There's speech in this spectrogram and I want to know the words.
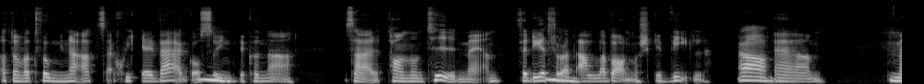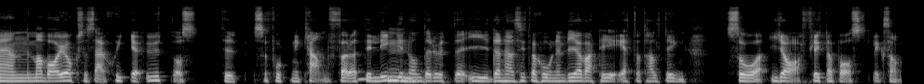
att de var tvungna att så här, skicka iväg oss och Mm. inte kunna så här, ta någon tid med en. För det tror jag att alla barnmorskor vill. Ja. Ehm, men man var ju också så här, skicka ut oss typ så fort ni kan för att det ligger Mm. någon där ute i den här situationen. Vi har varit i ett och ett halvt dygn, så ja, flytta på oss liksom.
